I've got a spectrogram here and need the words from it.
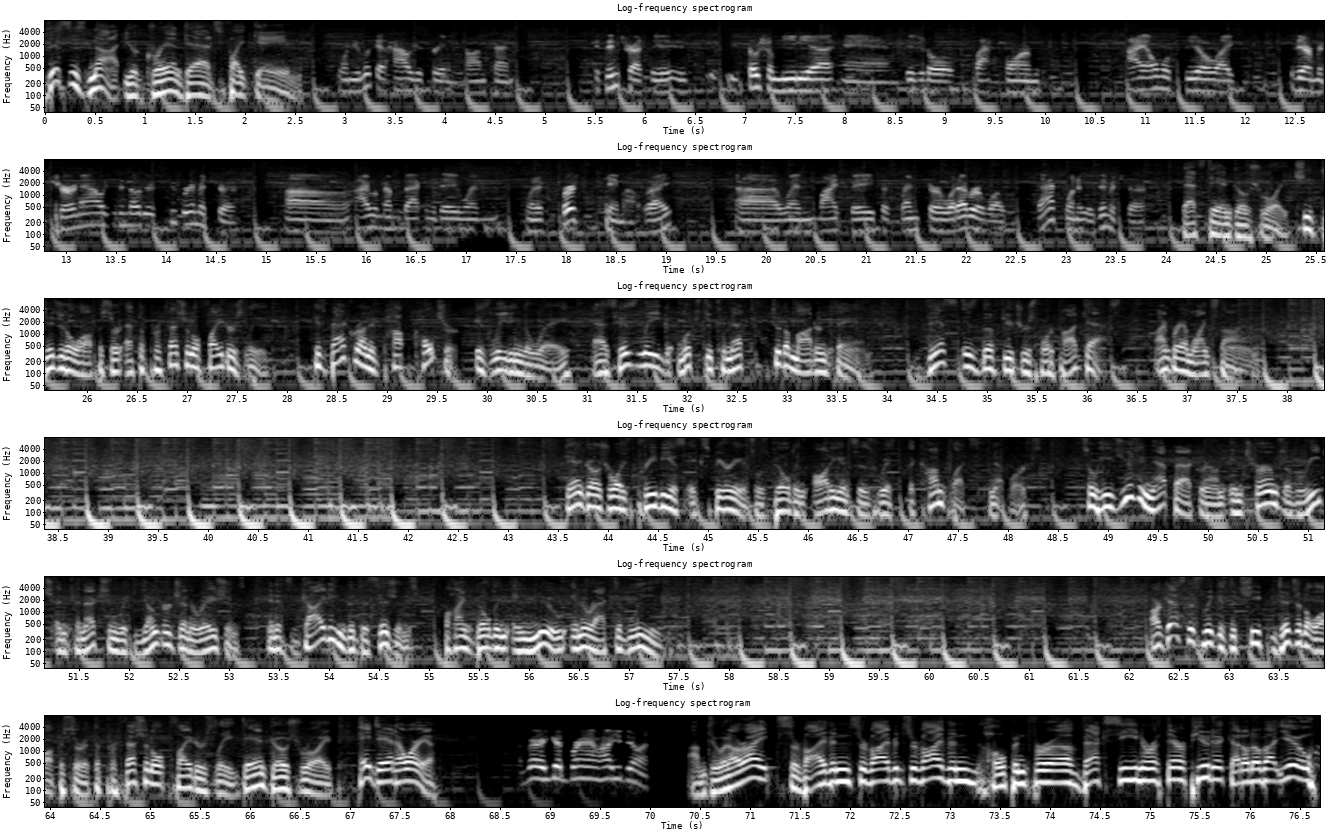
This is not your granddad's fight game. When you look at how you're creating content, it's interesting. It's, it's social media and digital platforms, I almost feel like they're mature now, even though they're super immature. Uh, I remember back in the day when, when it first came out, right? Uh, when MySpace or Friendster or whatever it was, that's when it was immature. That's Dan Ghosh Roy, Chief Digital Officer at the Professional Fighters League. His background in pop culture is leading the way as his league looks to connect to the modern fan. This is the Future Sport Podcast. I'm Bram Weinstein. Dan Ghosh Roy's previous experience was building audiences with the complex networks, so he's using that background in terms of reach and connection with younger generations, and it's guiding the decisions behind building a new interactive league. Our guest this week is the Chief Digital Officer at the Professional Fighters League, Dan Ghosh Roy. Hey, Dan, how are you? I'm very good, Bram. How you doing? I'm doing all right. Surviving, surviving, surviving. Hoping for a vaccine or a therapeutic. I don't know about you.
